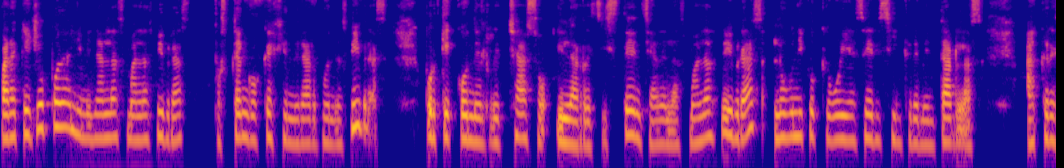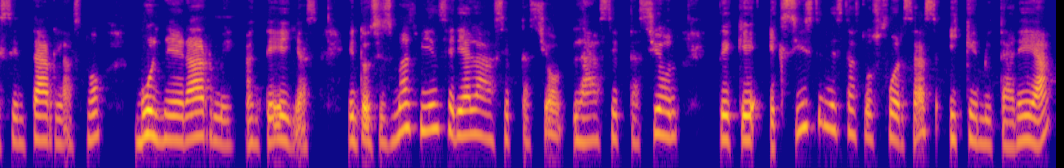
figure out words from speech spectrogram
para que yo pueda eliminar las malas vibras, pues tengo que generar buenas vibras, porque con el rechazo y la resistencia de las malas vibras, lo único que voy a hacer es incrementarlas, acrecentarlas, ¿no? Vulnerarme ante ellas. Entonces, más bien sería la aceptación, la aceptación de que existen estas dos fuerzas y que mi tarea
